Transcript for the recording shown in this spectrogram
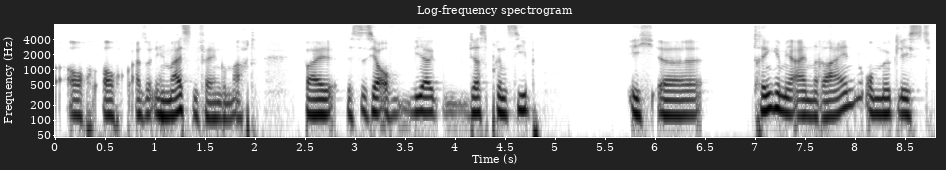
auch, auch, also in den meisten Fällen gemacht. Weil es ist ja auch wieder das Prinzip, ich äh, trinke mir einen rein, um möglichst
